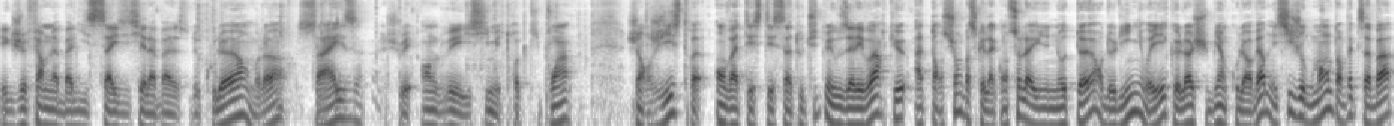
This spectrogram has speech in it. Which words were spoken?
et que je ferme la balise size ici à la base de couleur, voilà, size, je vais enlever ici mes trois petits points, j'enregistre, on va tester ça tout de suite, mais vous allez voir que, attention, parce que la console a une hauteur de ligne, vous voyez que là je suis bien en couleur verte, mais si j'augmente, en fait ça va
